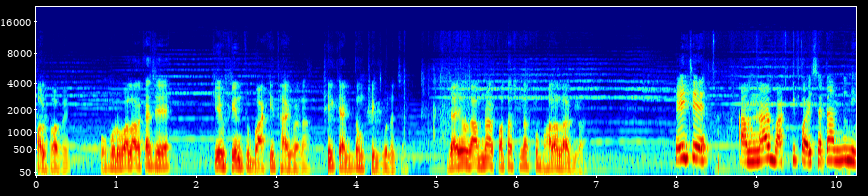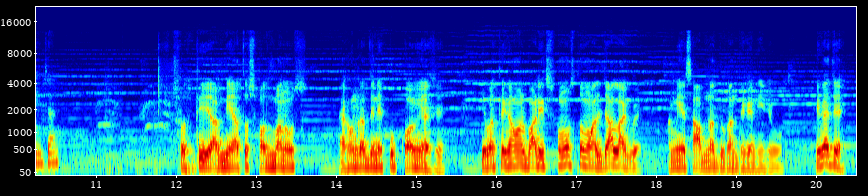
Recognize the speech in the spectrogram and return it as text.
ফল পাবে। উপরওয়ালার কাছে কেউ কিন্তু বাকি থাকবে না। ঠিক একদম ঠিক বলেছেন। যাই হোক আপনার কথা শুনে খুব ভালো লাগল। এই যে আপনার বাকি পয়সাটা আপনি নিয়ে যান। সত্যি আপনি এত সৎ মানুষ। এখনকার দিনে খুব কমই আছে। এবার থেকে আমার বাড়ির সমস্ত মাল যা লাগবে আমি এসে আপনার দোকান থেকে নিয়ে যাব। ঠিক আছে?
